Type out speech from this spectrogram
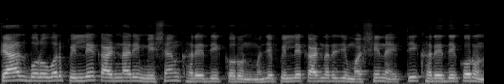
त्याचबरोबर पिल्ले काढणारी मिशन खरेदी करून म्हणजे पिल्ले काढणारी जी मशीन आहे ती खरेदी करून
